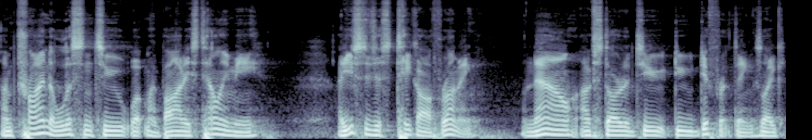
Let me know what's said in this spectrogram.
I'm trying to listen to what my body's telling me, I used to just take off running. Now I've started to do different things like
